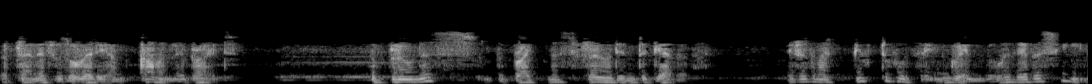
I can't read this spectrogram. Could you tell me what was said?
the planet was already uncommonly bright. The blueness and the brightness flowed in together. It was the most beautiful thing Grenville had ever seen.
